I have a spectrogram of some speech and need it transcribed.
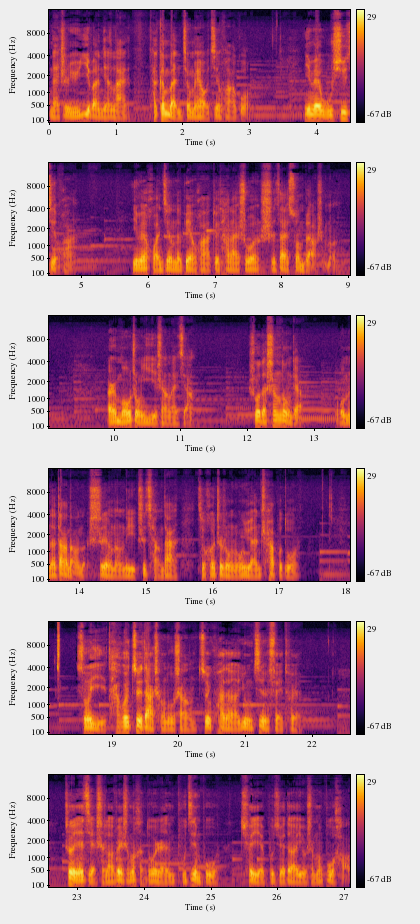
乃至于亿万年来，它根本就没有进化过。因为无需进化，因为环境的变化对他来说实在算不了什么。而某种意义上来讲，说的生动点儿，我们的大脑的适应能力之强大，就和这种蝾螈差不多。所以它会最大程度上最快的用进废退。这也解释了为什么很多人不进步，却也不觉得有什么不好。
